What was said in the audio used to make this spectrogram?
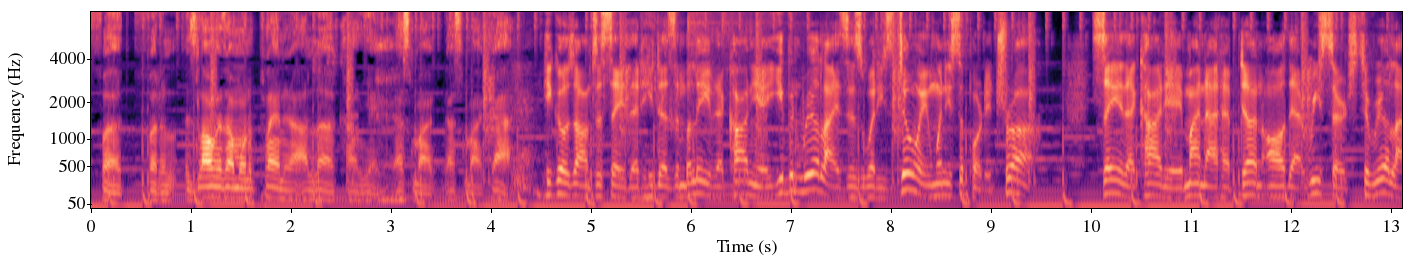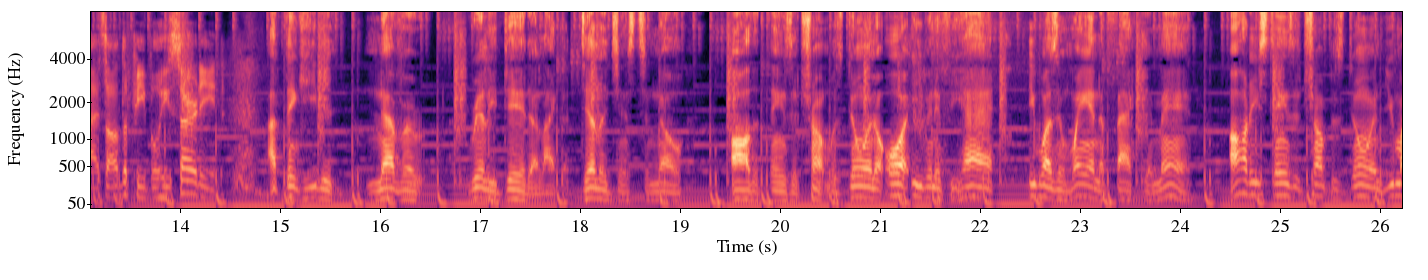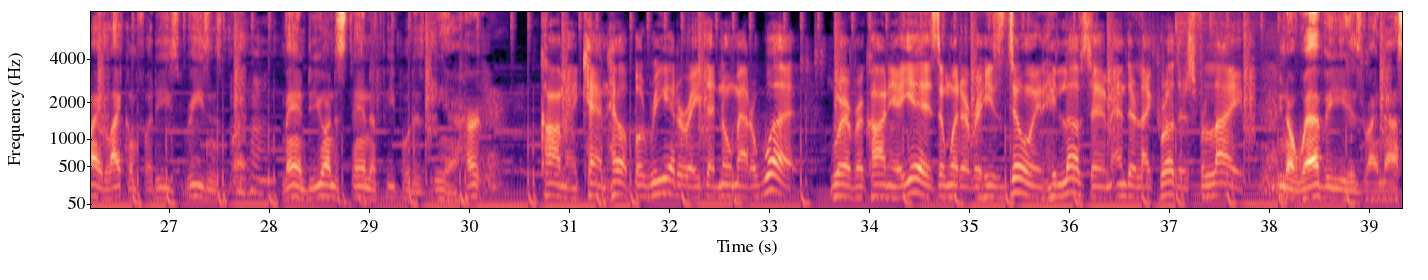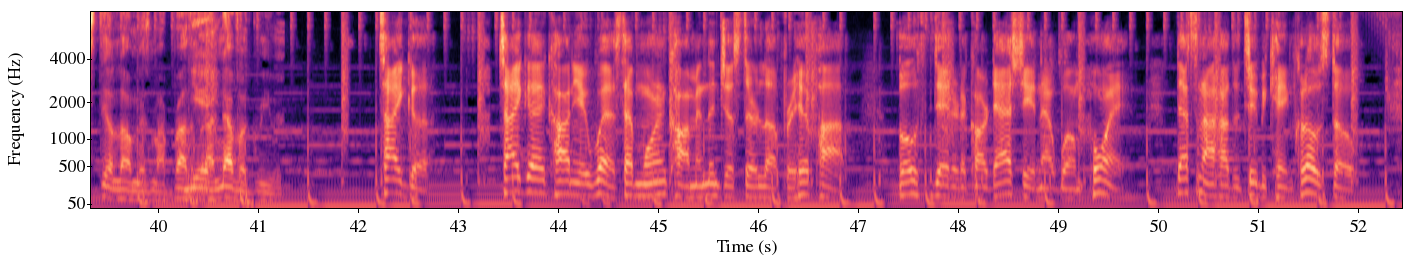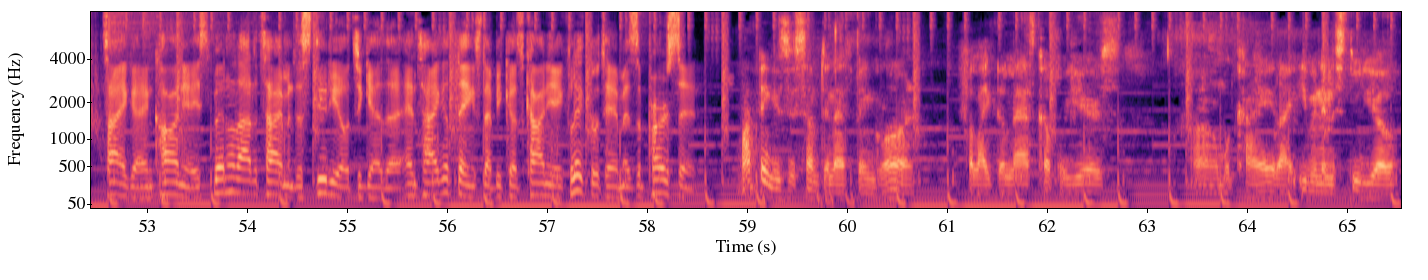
For for the as long as I'm on the planet, I love Kanye. That's my that's my guy. He goes on to say that he doesn't believe that Kanye even realizes what he's doing when he supported Trump, saying that Kanye might not have done all that research to realize all the people he's hurting. I think he did never really did a, like a diligence to know all the things that Trump was doing, or even if he had, he wasn't weighing the fact that man, all these things that Trump is doing, you might like him for these reasons, but mm-hmm. man, do you understand the people that's being hurt? Common can't help but reiterate that no matter what, wherever Kanye is and whatever he's doing, he loves him and they're like brothers for life. You know, wherever he is right now, I still love him as my brother, Yeah. but I never agree with him. Tyga. Tyga and Kanye West have more in common than just their love for hip hop. Both dated a Kardashian at one point. That's not how the two became close though. Tyga and Kanye spent a lot of time in the studio together, and Tyga thinks that because Kanye clicked with him as a person. I think it's just something that's been growing for like the last couple of years um, with Kanye. Like even in the studio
